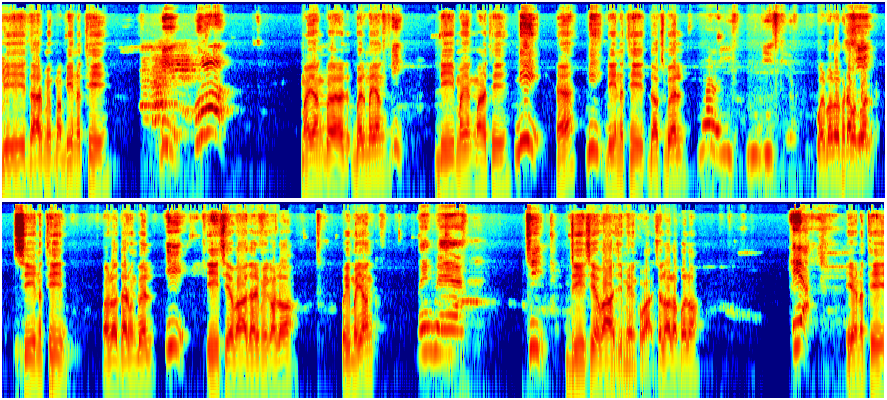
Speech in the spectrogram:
બી ધાર્મિકમાં બી નથી. B. Mayank bell Mayank. D મયંકમાં નથી. ડી. હે? ડી નથી. દક્ષ બેલ. બોલ બોલ બોલ ફટાફટ બોલ. સી નથી. હાલો ધાર્મિક બેલ. ઈ. ઈ છે વાહ ધાર્મિક. હાલો. પછી મયંક? જી. જી છે વાહ જી મયંક વાહ. ચલો હાલો બોલો. એ. એ નથી.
